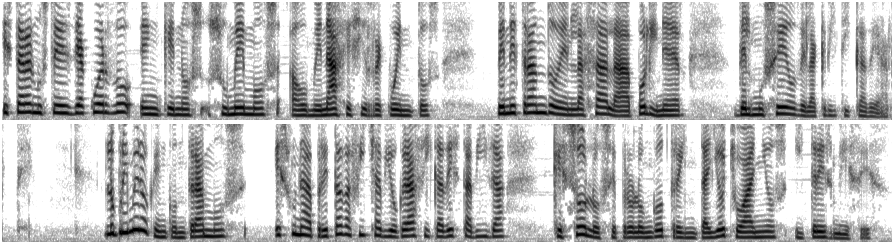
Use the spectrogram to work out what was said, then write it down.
Estarán ustedes de acuerdo en que nos sumemos a homenajes y recuentos penetrando en la sala Apollinaire del Museo de la Crítica de Arte. Lo primero que encontramos es una apretada ficha biográfica de esta vida que solo se prolongó 38 años y tres meses.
